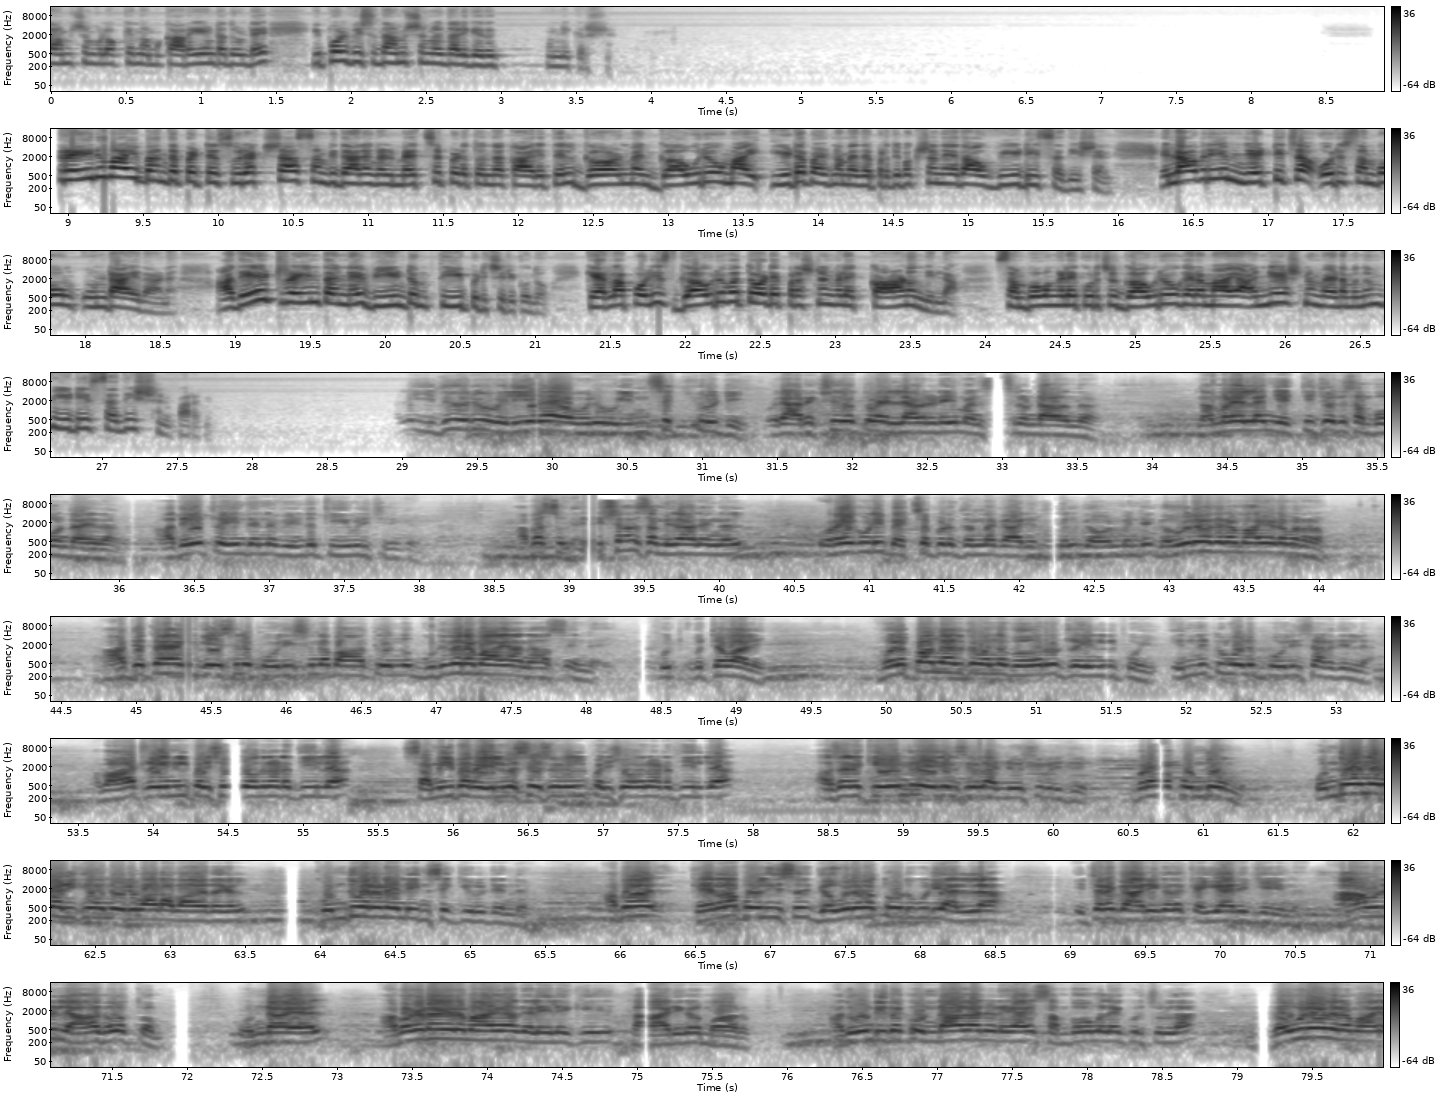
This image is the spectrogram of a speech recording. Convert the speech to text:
വിശദാംശങ്ങളൊക്കെ നമുക്ക് അറിയേണ്ടതുണ്ട് ഇപ്പോൾ വിശദാംശങ്ങൾ നൽകിയത് ഉണ്ണികൃഷ്ണൻ. ട്രെയിനുമായി ബന്ധപ്പെട്ട് സുരക്ഷാ സംവിധാനങ്ങൾ മെച്ചപ്പെടുത്തുന്ന കാര്യത്തിൽ ഗവൺമെന്റ് ഗൗരവമായി ഇടപെടണമെന്ന് പ്രതിപക്ഷ നേതാവ് വി ഡി സതീശൻ. എല്ലാവരെയും ഞെട്ടിച്ച ഒരു സംഭവം ഉണ്ടായതാണ്. അതേ ട്രെയിൻ തന്നെ വീണ്ടും തീ പിടിച്ചിരിക്കുന്നു. കേരള പോലീസ് ഗൗരവത്തോടെ പ്രശ്നങ്ങളെ കാണുന്നില്ല. സംഭവങ്ങളെക്കുറിച്ച് ഗൗരവകരമായ അന്വേഷണം വേണമെന്നും വി ഡി സതീശൻ പറഞ്ഞു. ഇത് ഒരു വലിയ ഒരു ഇൻസെക്യൂരിറ്റി ഒരു അരക്ഷിതത്വം എല്ലാവരുടെയും മനസ്സിലുണ്ടാകുന്നതാണ് നമ്മളെല്ലാം ഞെട്ടിച്ച ഒരു സംഭവം ഉണ്ടായതാണ്. അതേ ട്രെയിൻ തന്നെ വീണ്ടും തീ പിടിച്ചിരിക്കുന്നു. അപ്പൊ സുരക്ഷാ സംവിധാനങ്ങൾ കുറെ കൂടി മെച്ചപ്പെടുത്തുന്ന കാര്യത്തിൽ ഗവൺമെന്റ് ഗൗരവതരമായി ഇടപെടണം. ആദ്യത്തെ കേസിൽ പോലീസിന്റെ ഭാഗത്ത് നിന്ന് ഗുരുതരമായ അനാസ്ഥയുണ്ടായി കു- കുറ്റവാളി. വെളുപ്പാൻ കാലത്ത് വന്ന് വേറൊരു ട്രെയിനിൽ പോയി. എന്നിട്ട് പോലും പോലീസ് അറിഞ്ഞില്ല. അപ്പൊ ആ ട്രെയിനിൽ പരിശോധന നടത്തിയില്ല. സമീപ റെയിൽവേ സ്റ്റേഷനിൽ പരിശോധന നടത്തിയില്ല. അവസാനം കേന്ദ്ര ഏജൻസികൾ അന്വേഷിച്ച് പിടിച്ച് ഇവിടെ കൊണ്ടുവന്നു. കൊണ്ടുവന്ന വഴിക്ക് തന്നെ ഒരുപാട് അപാകതകൾ. കൊണ്ടുവരണതിന്റെ ഇൻസെക്യൂരിറ്റി ഉണ്ട്. അപ്പൊ കേരള പോലീസ് ഗൗരവത്തോടു കൂടി അല്ല ഇത്തരം കാര്യങ്ങൾ കൈകാര്യം ചെയ്യുന്നത്. ആ ഒരു ലാഘവത്വം ഉണ്ടായാൽ അപകടകരമായ നിലയിലേക്ക് കാര്യങ്ങൾ മാറും. അതുകൊണ്ട് ഇതൊക്കെ ഉണ്ടാകാനിടയായ സംഭവങ്ങളെക്കുറിച്ചുള്ള ഗൗരവതരമായ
